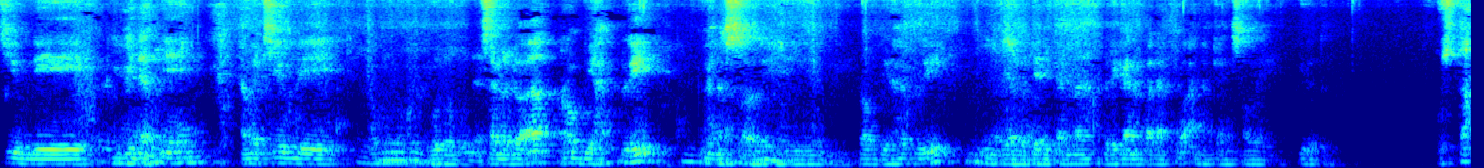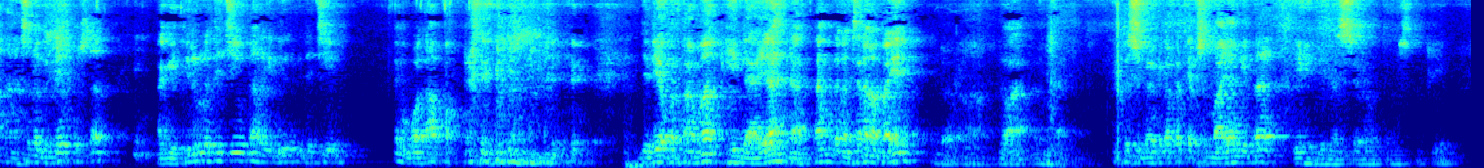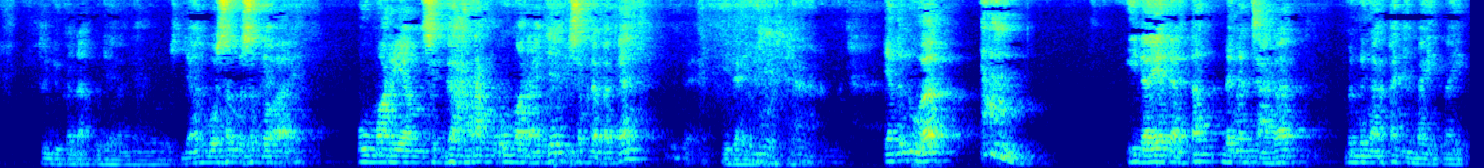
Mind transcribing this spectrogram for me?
cium di jidatnya sama cium di bunuh-bunuh saya berdoa Robbi habli minas solihin Robbi habli ya jadikanlah berikan padaku anak yang soleh. Gitu Ustaz, anak sudah gede Ustaz. Lagi tidur lagi cium lagi tidur tidak cium. Eh buat apa jadi yang pertama hidayah datang dengan cara ngapain? Doa. Doa itu sebenarnya kita tiap sembahyang kita ih mustaqim. Tunjukkan aku jalan yang lurus. Jangan bosan-bosan doa ya. Umar yang segarang Umar aja bisa mendapatkan hidayah. Yang kedua hidayah datang dengan cara mendengarkan yang baik-baik.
